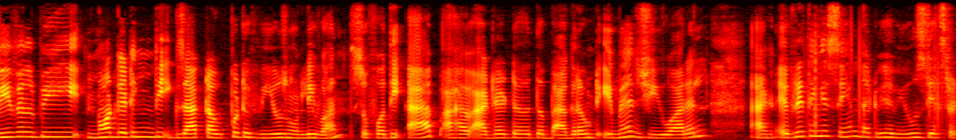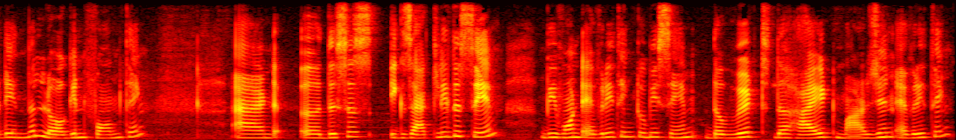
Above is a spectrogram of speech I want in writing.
we will be not getting the exact output if we use only one. So for the app I have added uh, the background image URL and everything is same that we have used yesterday in the login form thing. And uh, this is exactly the same. We want everything to be same the width the height margin everything.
